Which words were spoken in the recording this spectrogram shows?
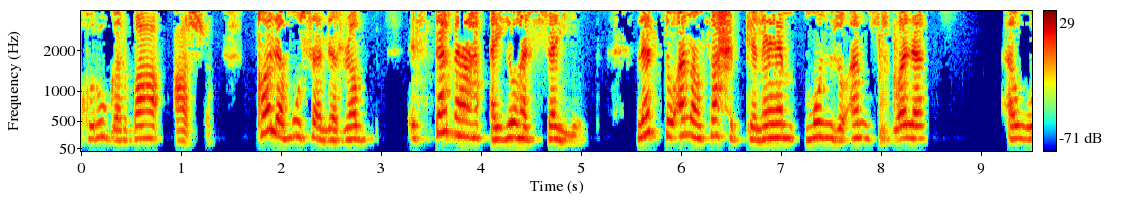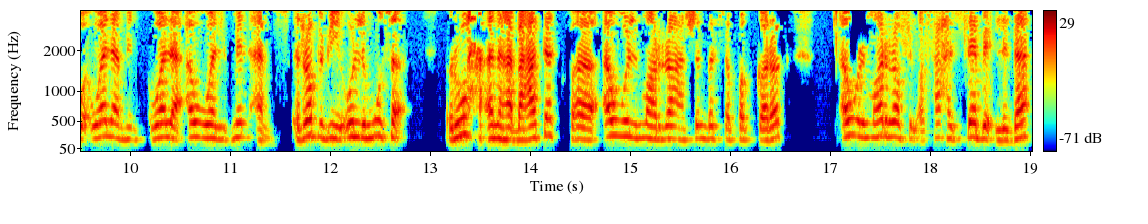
خروج أربعة عشرة قال موسى للرب استمع أيها السيد لست أنا صاحب كلام منذ أمس ولا أو ولا من ولا أول من أمس. الرب بيقول لموسى روح أنا هبعتك فاول مرة عشان بس أفكرك. أول مرة في الأصحاح السابق لده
